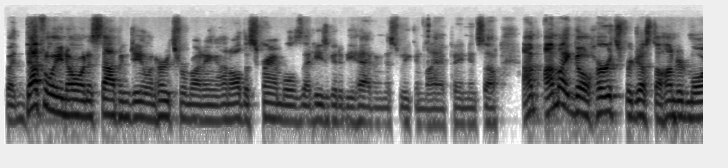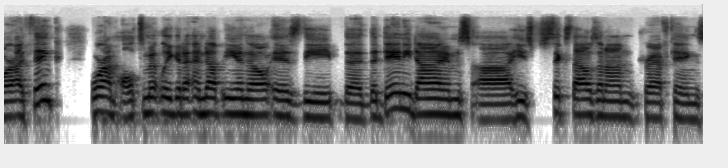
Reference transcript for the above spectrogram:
but definitely no one is stopping Jalen Hurts from running on all the scrambles that he's going to be having this week, in my opinion. So I'm, i might go Hurts for just 100 more. I think where I'm ultimately going to end up, Ian, though, is the the the Danny Dimes. Uh, he's 6,000 on DraftKings,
